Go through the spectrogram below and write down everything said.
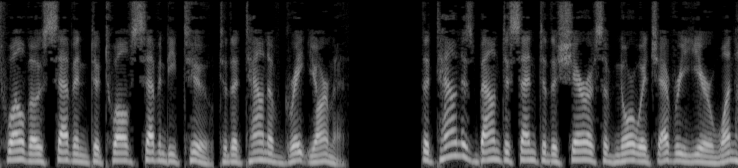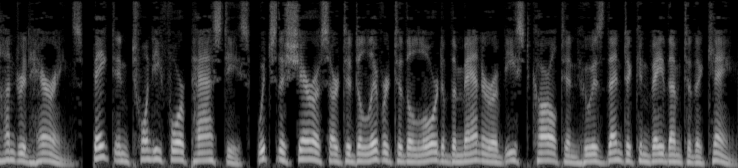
(1207–1272) to the town of Great Yarmouth. The town is bound to send to the sheriffs of Norwich every year 100 herrings, baked in 24 pasties, which the sheriffs are to deliver to the lord of the manor of East Carleton who is then to convey them to the king.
